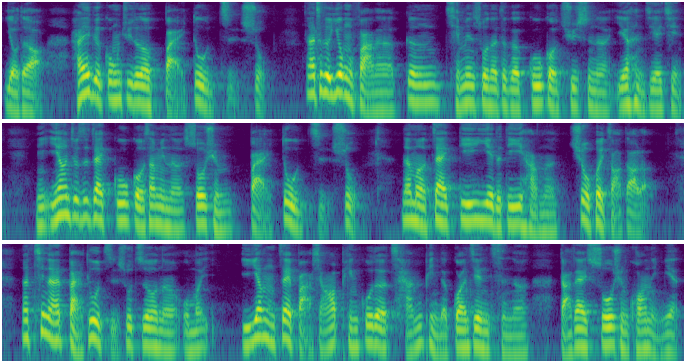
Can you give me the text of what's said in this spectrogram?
有的哦，还有一个工具叫做百度指数。那这个用法呢，跟前面说的这个 Google 趋势呢也很接近。你一样就是在 Google 上面呢搜寻百度指数，那么在第一页的第一行呢就会找到了。那进来百度指数之后呢，我们一样再把想要评估的产品的关键词呢打在搜寻框里面。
